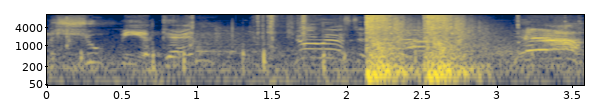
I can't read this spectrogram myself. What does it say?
Want to shoot me again? Yeah!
